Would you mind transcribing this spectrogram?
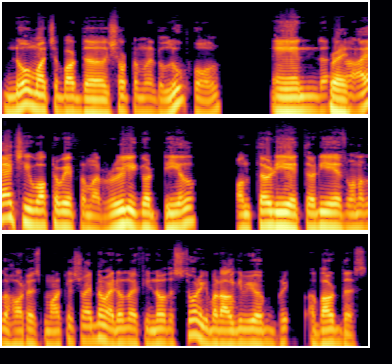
know much about the short term rental loophole. And uh, right. I actually walked away from a really good deal on 30A. 30A is one of the hottest markets right now. I don't know if you know the story, but I'll give you a brief about this.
